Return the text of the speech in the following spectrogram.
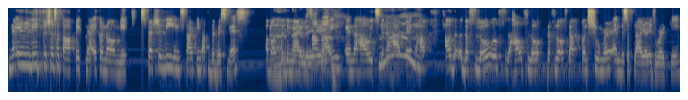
Na-relate ko siya sa topic na economic, especially in starting up the business about the Ah, demand galing. supply and how it's gonna happen, Mm. how how the, the flow of how flow the flow of the consumer and the supplier is working.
